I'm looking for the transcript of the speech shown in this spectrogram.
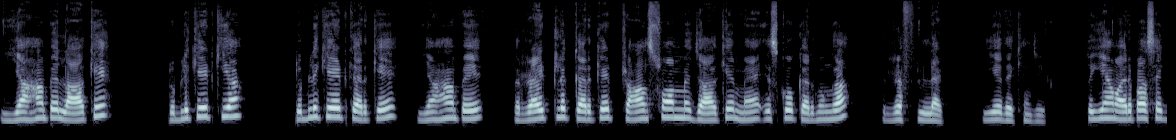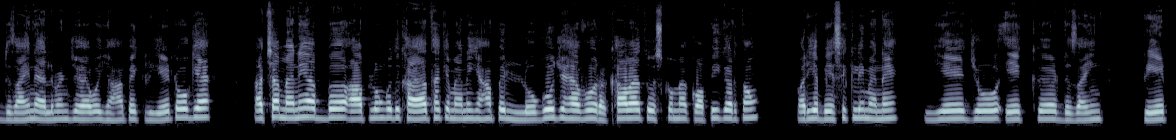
यहाँ पे ला के डुप्लिकेट किया, डुप्लिकेट करके यहाँ पे राइट क्लिक करके ट्रांसफॉर्म में जाके मैं इसको कर दूँगा रिफ्लेक्ट ये देखें जी। तो ये हमारे पास एक डिज़ाइन एलिमेंट जो है वो यहाँ पे क्रिएट हो गया अच्छा मैंने अब आप लोगों को दिखाया था कि मैंने यहाँ पे लोगो जो है वो रखा हुआ है तो इसको मैं कॉपी करता हूँ। और ये बेसिकली मैंने ये जो एक डिज़ाइन क्रिएट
